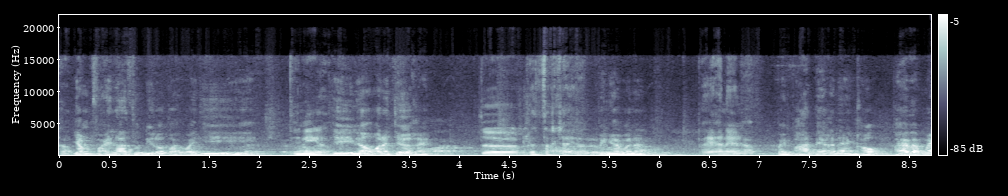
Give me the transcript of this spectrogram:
ครับ อย่างไฟล์ล่าสุดนี้เราต่อยไว้ที่ที่นี่ครับที่นี่เนาะวันนั้นเจอใครเจอเพชรศักดิ์ชัยครับเป็นไงวันนั้นแพ้คะแนนครับไปพลาดแพ้คะแนนเขาแพ้แบบไง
